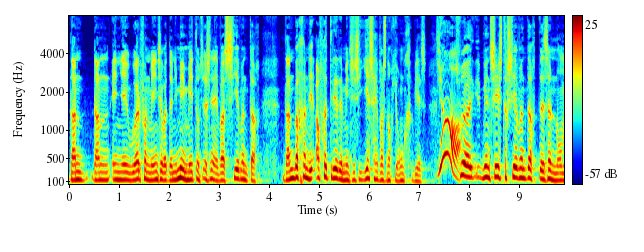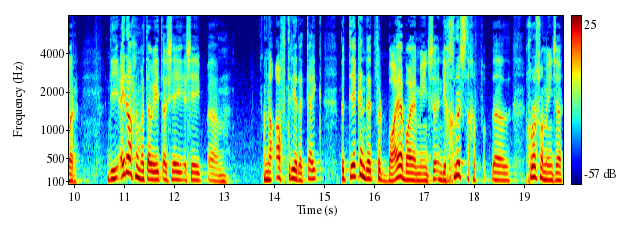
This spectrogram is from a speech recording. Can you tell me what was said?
dan dan en jy hoor van mense wat nou nie meer met ons is nie, hy was 70, dan begin die afgetrede mense sê, "Jesus, hy was nog jonk geweest." Ja. So, ek meen 60, 70, dis 'n nommer. Die uitdaging wat ou het as jy as jy ehm um, na aftrede kyk, beteken dit vir baie baie mense in die grootste uh, gros van mense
